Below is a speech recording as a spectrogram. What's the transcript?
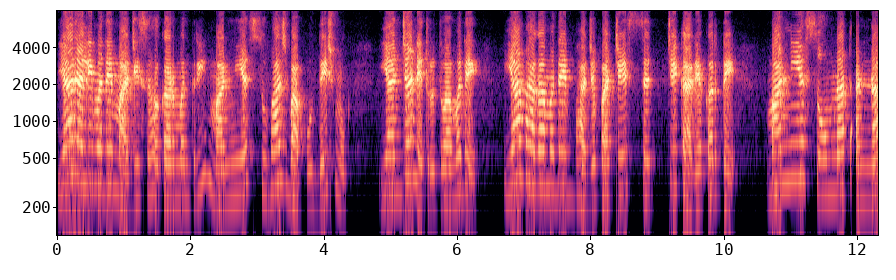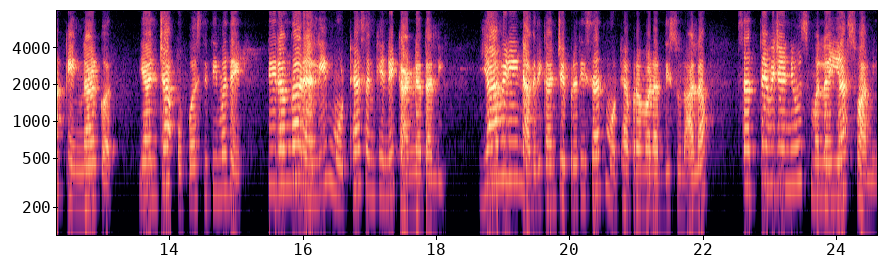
या रॅलीमध्ये माजी सहकार मंत्री माननीय सुभाष बापू देशमुख यांच्या नेतृत्वामध्ये या भागामध्ये भाजपाचे सच्चे कार्यकर्ते माननीय सोमनाथ अण्णा केंगनाळकर यांच्या उपस्थितीमध्ये तिरंगा रॅली मोठ्या संख्येने काढण्यात आली. यावेळी नागरिकांचे प्रतिसाद मोठ्या प्रमाणात दिसून आला. सत्यविजय न्यूज मलैया स्वामी.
